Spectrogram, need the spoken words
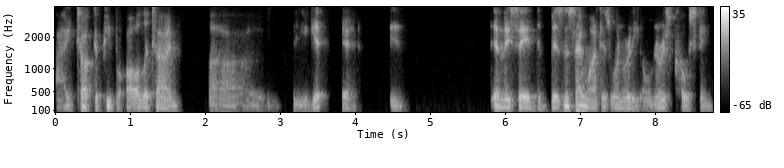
I talk to people all the time, uh, and you get it, it, and they say the business I want is one where the owner is coasting,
